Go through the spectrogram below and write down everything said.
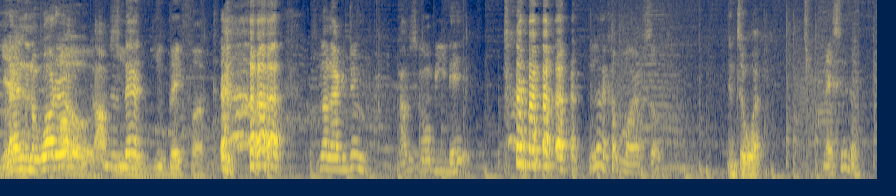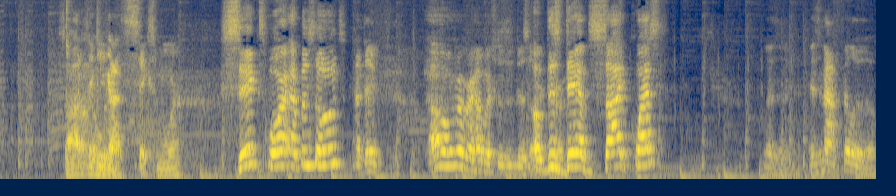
Land in the water, Oh, I'm just you, dead. You big fucked. There's nothing I can do. I'm just gonna be dead. You got a couple more episodes Into what? next season. So I I don't think know. you what- got six more. six more episodes I think. I don't remember how much was in this. of this arc. damn side quest. Listen, it's not filler though.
